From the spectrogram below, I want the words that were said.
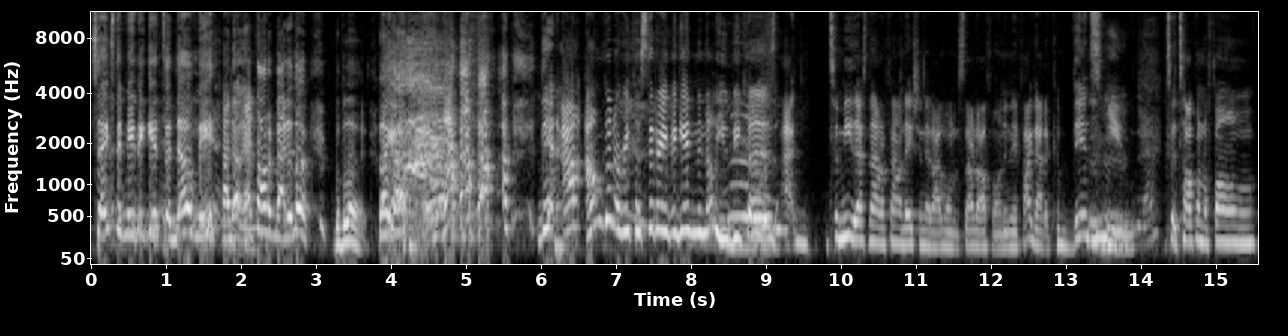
texting me to get to know me, I know I thought about it. Look, the blood, like. then I, I'm gonna reconsider even getting to know you because I, to me that's not a foundation that I want to start off on. And if I gotta convince mm-hmm. you Yeah. to talk on the phone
